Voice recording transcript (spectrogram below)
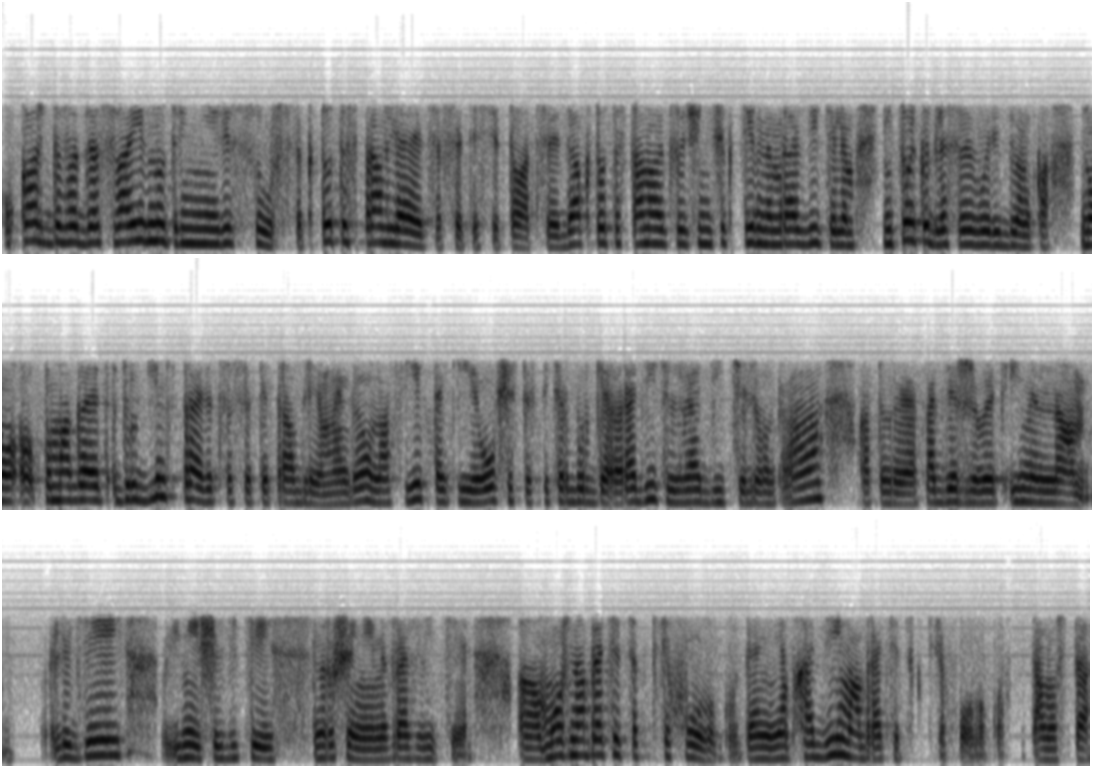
У каждого да, свои внутренние ресурсы. Кто-то справляется с этой ситуацией, да, кто-то становится очень эффективным родителем не только для своего ребенка, но э, помогает другим справиться с этой проблемой. Да. У нас есть такие общества в Петербурге «Родитель родителю», да, которые поддерживают именно людей, имеющих детей с нарушениями в развитии, а, можно обратиться к психологу, да, необходимо обратиться к психологу, потому что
